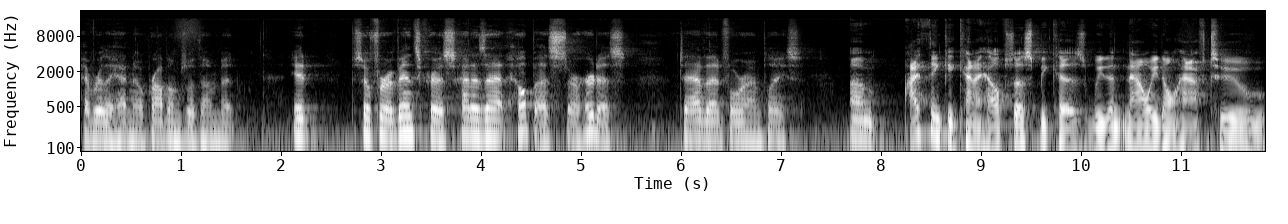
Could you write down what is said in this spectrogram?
have really had no problems with them. But it so for events, Chris, how does that help us or hurt us to have that fora in place? Um, I think it kind of helps us because we now we don't have to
